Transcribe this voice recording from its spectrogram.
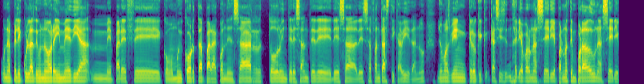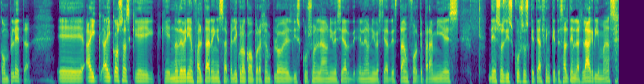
una película de una hora y media me parece como muy corta para condensar todo lo interesante de, esa, de esa fantástica vida, ¿no? Yo más bien creo que casi daría para una serie, para una temporada de una serie completa. Eh, hay, hay cosas que, que no deberían faltar en esa película, como por ejemplo el discurso en la universidad, en la Universidad de Stanford, que para mí es de esos discursos que te hacen que te salten las lágrimas.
